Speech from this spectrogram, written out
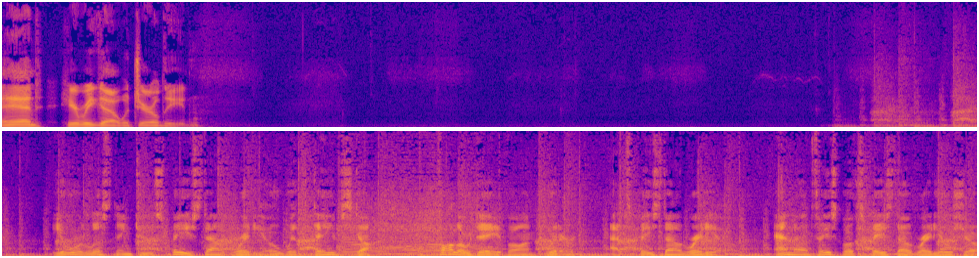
And here we go with Geraldine. You're listening to Spaced Out Radio with Dave Scott. Follow Dave on Twitter at Spaced Out Radio and on Facebook, Spaced Out Radio Show.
